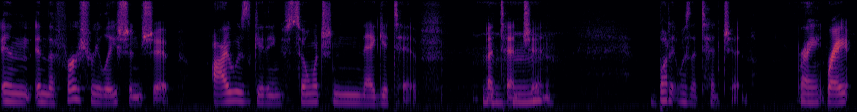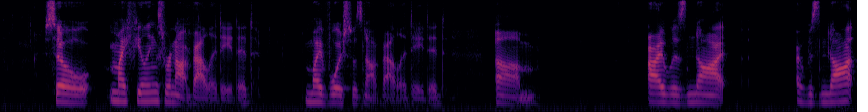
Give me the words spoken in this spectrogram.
in in the first relationship i was getting so much negative attention but it was attention. Right. right? So my feelings were not validated. My voice was not validated. Um i was not i was not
